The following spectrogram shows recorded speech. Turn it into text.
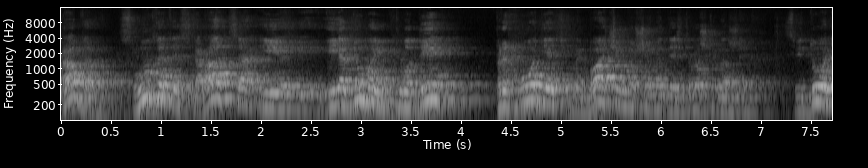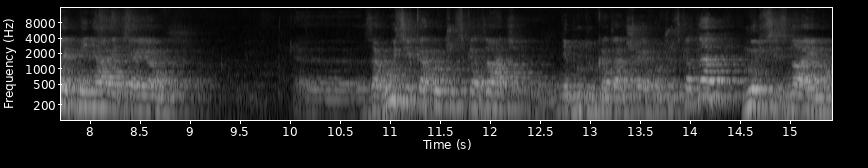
правда, слухати, старатися, і, і, я думаю, плоди приходять, ми бачимо, що ми десь трошки наш світогляд міняється. Я е, за Гусіка хочу сказати, не буду казати, що я хочу сказати, ми всі знаємо,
